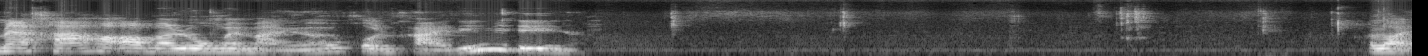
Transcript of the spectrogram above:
แม่ค้าเขาเอามาลงใหม่ๆนะทุกคนขายดีดีนะอร่อย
